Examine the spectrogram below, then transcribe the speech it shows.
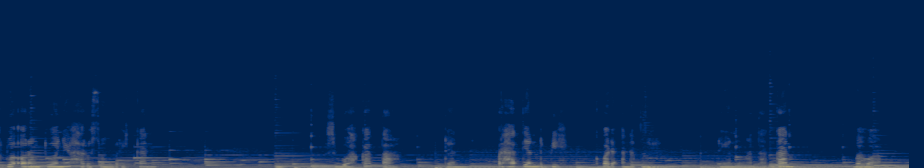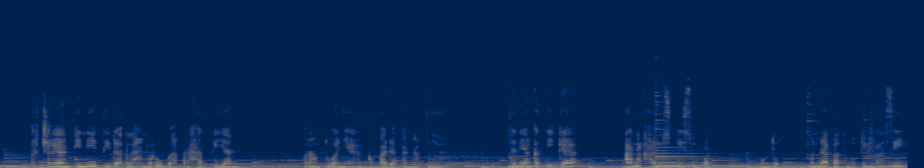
kedua orang tuanya harus memberikan sebuah kata dan perhatian lebih kepada anaknya dengan mengatakan bahwa perceraian ini tidaklah merubah perhatian orang tuanya kepada anaknya. Dan yang ketiga, anak harus disupport untuk mendapat motivasi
